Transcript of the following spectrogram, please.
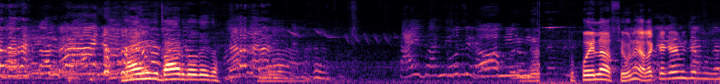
नाही नाही, बाहेर जाऊ द्यायचा तो पहिला असतो ना याला काय काय माहिती तुझा?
